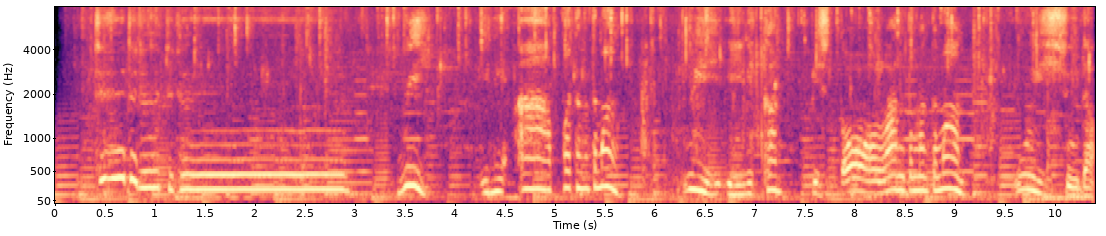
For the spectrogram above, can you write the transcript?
Wih, ini apa teman-teman? Wih, ini kan pistolan teman-teman. Wih, sudah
